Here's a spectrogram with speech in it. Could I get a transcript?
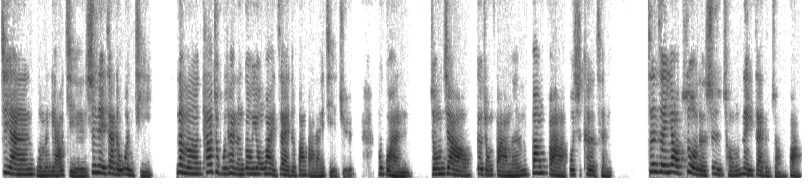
既然我们了解是内在的问题，那么他就不太能够用外在的方法来解决。不管宗教各种法门、方法或是课程，真正要做的是从内在的转化，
